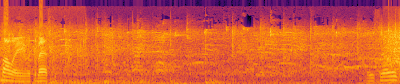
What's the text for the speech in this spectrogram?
Smalley. With the basket. Free throw is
